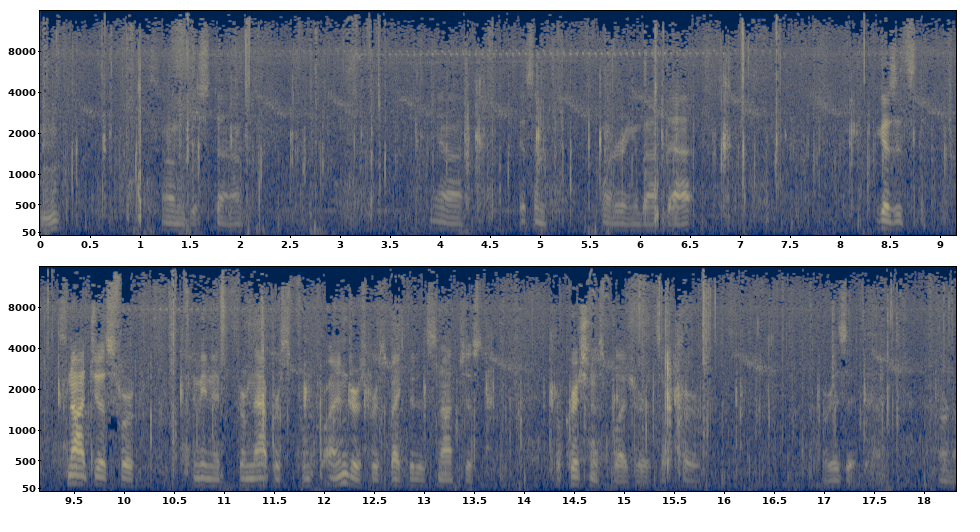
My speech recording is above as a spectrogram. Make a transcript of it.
hmm So I'm just, uh, guess I'm wondering about that because it's it's not just for. I mean, it, from that pers- from Indra's perspective, it's not just for Krishna's pleasure. It's for, or is it? I don't know.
